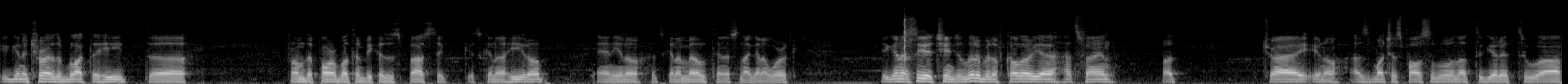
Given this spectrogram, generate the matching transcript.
you're gonna try to block the heat uh, from the power button because it's plastic. It's gonna heat up and you know it's gonna melt and it's not gonna work. You're gonna see it change a little bit of color yeah that's fine. But try you know as much as possible not to get it to uh,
